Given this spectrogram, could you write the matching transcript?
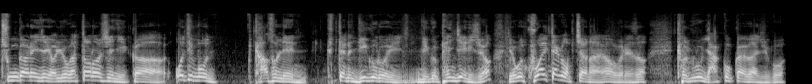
중간에 이제 연료가 떨어지니까 어디 뭐 가솔린 그때는 니그로인 니그 벤젠이죠. 이걸 구할 데가 없잖아요. 그래서 결국 약국 가가지고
